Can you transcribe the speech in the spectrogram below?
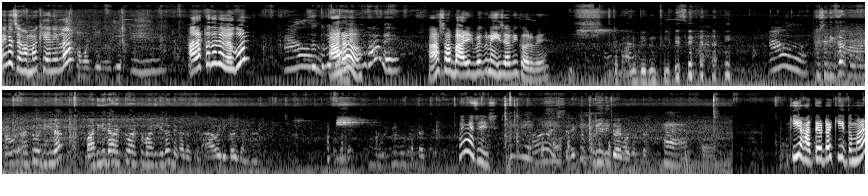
হয়ে গেছে হামা খেয়ে নিল? আর একটা দেবে বেগুন? আরও? হ্যাঁ সব বাড়ির বেগুন এইসবই করবে। ভালো বেগুন তুলেছে। তুই সেদিকে যা একটু ওইদিকে যা। বাঁ দিকে যা একটু আর একটু বাঁ দিকে যা দেখা যাচ্ছে না। ওইখানে হ্যাঁ। গেছিস? একটু পুড়িয়ে দিতে হয় প্রথমটা। কি হাতে ওটা কি তোমার?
